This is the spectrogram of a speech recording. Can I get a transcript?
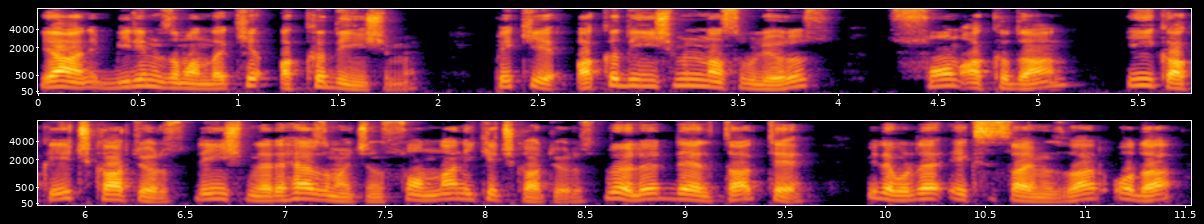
Yani birim zamandaki akı değişimi. Peki akı değişimini nasıl buluyoruz? Son akıdan ilk akıyı çıkartıyoruz. Değişimleri her zaman için sondan 2 çıkartıyoruz. Bölü delta t. Bir de burada eksi sayımız var. O da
